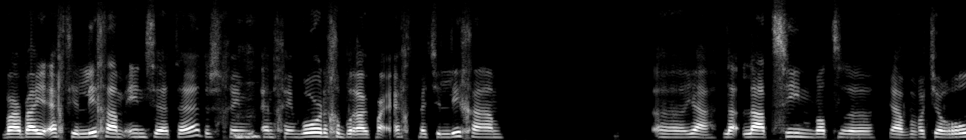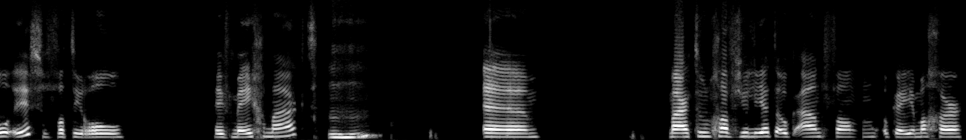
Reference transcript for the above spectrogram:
waarbij je echt je lichaam inzet. Hè? Dus geen, Mhm. En geen woorden gebruikt, maar echt met je lichaam eh, ja, la- laat zien wat, eh, ja, wat je rol is. Of wat die rol heeft meegemaakt. Mhm. Ehm, maar toen gaf Juliette ook aan van, oké, je mag er,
